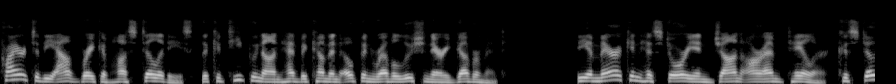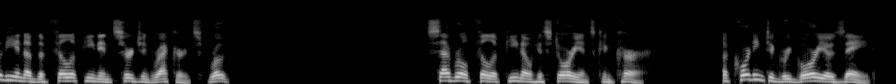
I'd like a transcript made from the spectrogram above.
Prior to the outbreak of hostilities, the Katipunan had become an open revolutionary government. The American historian John R. M. Taylor, custodian of the Philippine insurgent records, wrote, Several Filipino historians concur. According to Gregorio Zaide,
